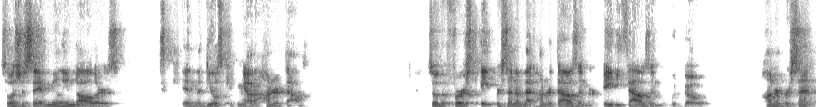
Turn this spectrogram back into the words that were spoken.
so let's just say a million dollars and the deal's kicking out hundred thousand. So the first 8% of that 100,000 or 80,000 would go 100%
